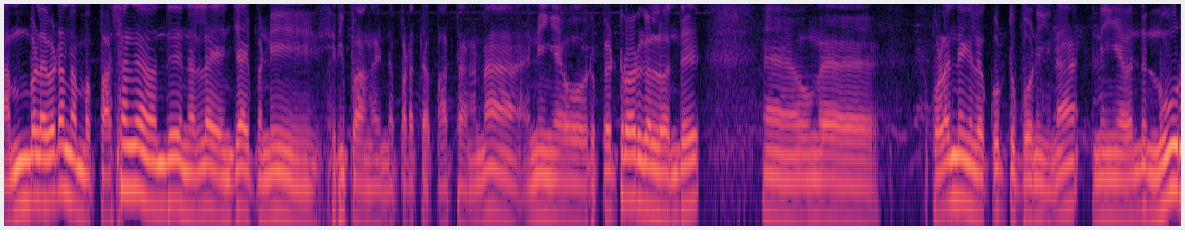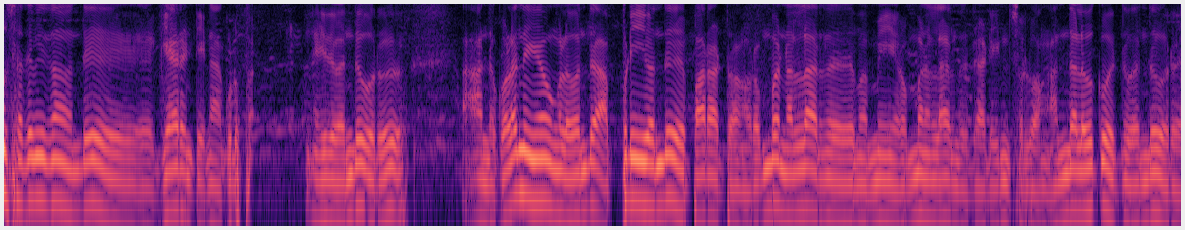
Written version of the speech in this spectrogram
நம்மளை விட நம்ம பசங்க வந்து நல்லா என்ஜாய் பண்ணி சிரிப்பாங்க. இந்த படத்தை பார்த்தாங்கன்னா நீங்கள் ஒரு பெற்றோர்கள் வந்து உங்கள் குழந்தைங்களை கூப்பிட்டு போனீங்கன்னா நீங்கள் வந்து நூறு சதவீதம் வந்து கேரண்டி நான் கொடுப்பேன். இது வந்து ஒரு அந்த குழந்தைங்க உங்களை வந்து அப்படி வந்து பாராட்டுவாங்க. ரொம்ப நல்லா இருந்தது மம்மி ரொம்ப நல்லா இருந்தது டாடின்னு சொல்லுவாங்க. அந்த அளவுக்கு இது வந்து ஒரு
